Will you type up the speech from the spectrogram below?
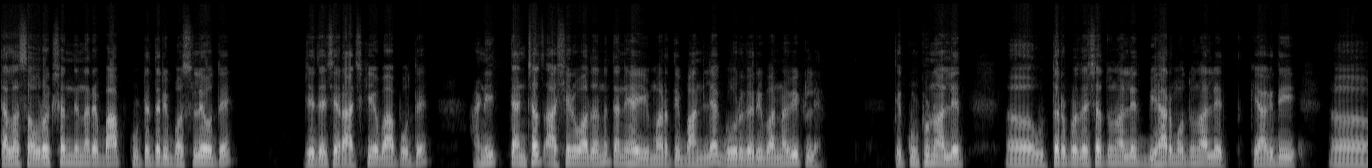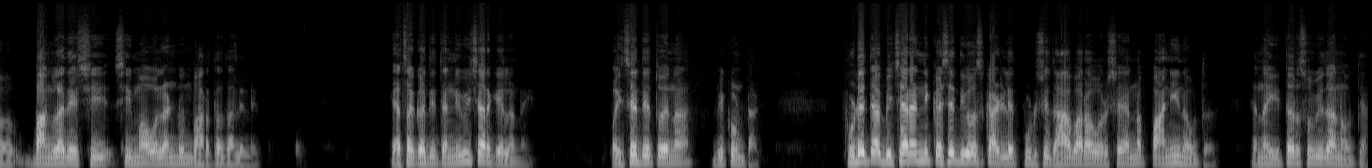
त्याला संरक्षण देणारे बाप कुठेतरी बसले होते जे त्याचे राजकीय बाप होते आणि त्यांच्याच आशीर्वादानं त्याने ह्या इमारती बांधल्या गोरगरिबांना विकल्या. ते कुठून आलेत? उत्तर प्रदेशातून आलेत बिहारमधून आलेत की अगदी बांगलादेशची सीमा ओलांडून भारतात आलेले याचा कधी त्यांनी विचार केला नाही. पैसे देतोय ना विकून टाक. पुढे त्या बिचाऱ्यांनी कसे दिवस काढलेत? पुढची दहा बारा वर्ष यांना पाणी नव्हतं. यांना इतर सुविधा नव्हत्या.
